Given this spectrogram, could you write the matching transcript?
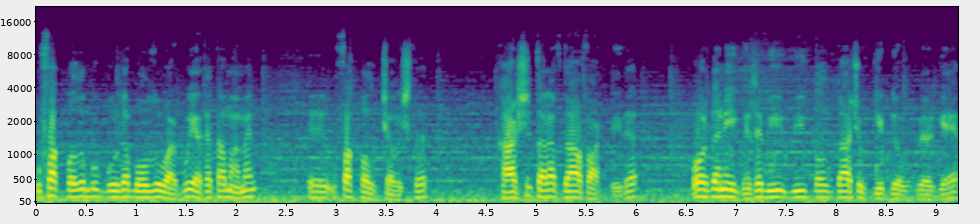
ufak balığın bu burada bolluğu var. Bu yaka tamamen e, ufak balık çalıştı. Karşı taraf daha farklıydı. Orada ne hikmetse büyük, büyük balık daha çok girdi o bölgeye.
